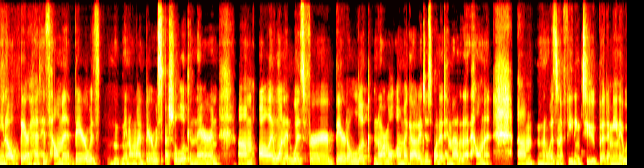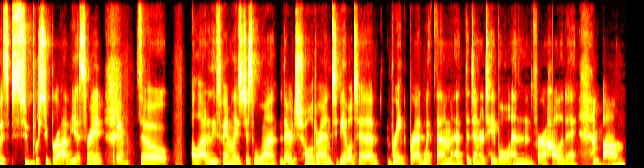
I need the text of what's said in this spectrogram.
you know, Bear had his helmet. Bear was, you know, my bear was special looking there. And um, all I wanted was for Bear to look normal. Oh my God, I just wanted him out of that helmet. Um, I mean, it wasn't a feeding tube, but I mean, it was super, super obvious, right? Right. So a lot of these families just want their children to be able to break bread with them at the dinner table and for a holiday. Mhm. Um,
